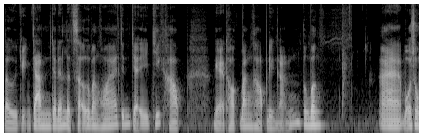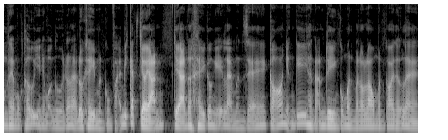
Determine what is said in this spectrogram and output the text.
từ truyện tranh cho đến lịch sử, văn hóa, chính trị, triết học, nghệ thuật, văn học, điện ảnh, vân vân. À bổ sung thêm một thứ gì nha mọi người, đó là đôi khi mình cũng phải biết cách chơi ảnh. Chơi ảnh ở đây có nghĩa là mình sẽ có những cái hình ảnh riêng của mình và lâu lâu mình coi thử là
